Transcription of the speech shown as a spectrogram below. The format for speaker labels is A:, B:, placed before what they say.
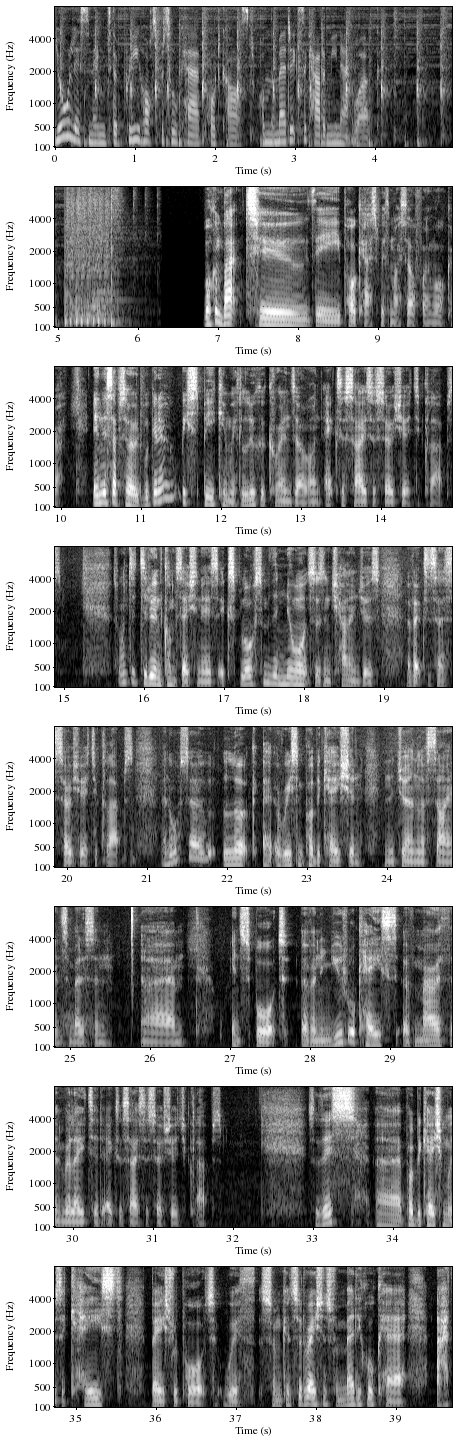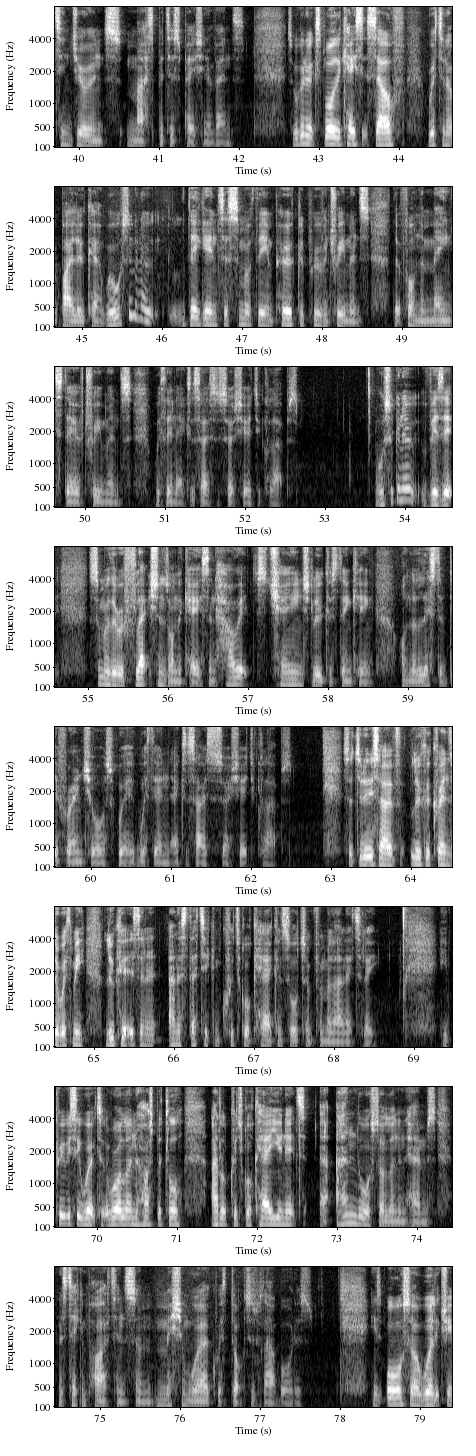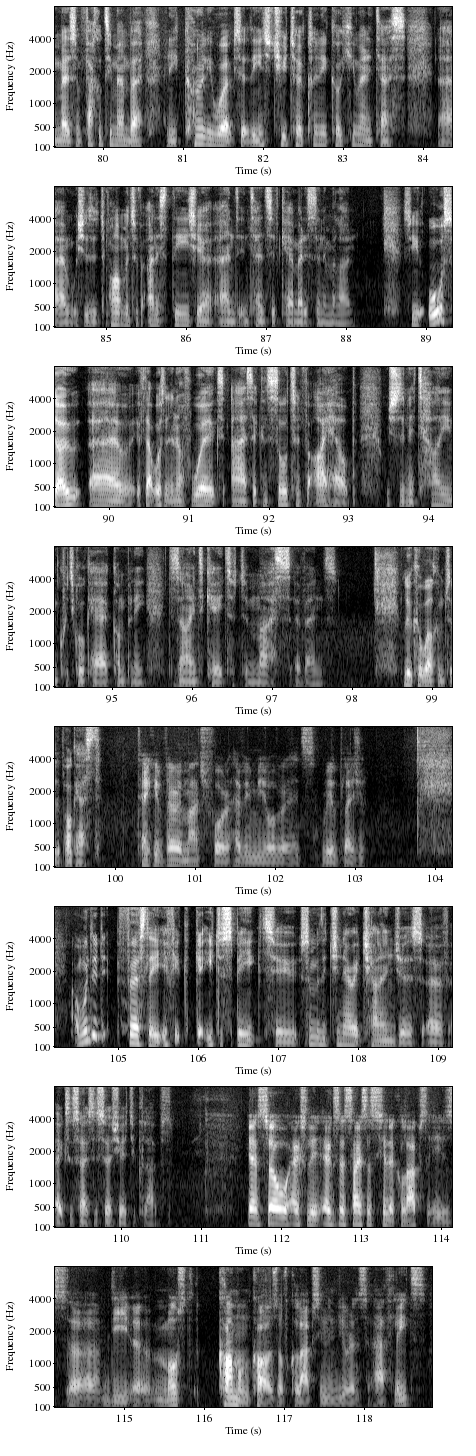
A: You're listening to the Pre Hospital Care podcast on the Medics Academy Network.
B: Welcome back to the podcast with myself, Wayne Walker. In this episode, we're going to be speaking with Luca Carenzo on exercise associated collapse. So, what I wanted to do in the conversation is explore some of the nuances and challenges of exercise associated collapse and also look at a recent publication in the Journal of Science and Medicine um, in sport of an unusual case of marathon related exercise associated collapse. So, this uh, publication was a case based report with some considerations for medical care at endurance mass participation events. So, we're going to explore the case itself, written up by Luca. We're also going to dig into some of the empirically proven treatments that form the mainstay of treatments within exercise associated collapse. We're also going to visit some of the reflections on the case and how it's changed Luca's thinking on the list of differentials within exercise associated collapse. So to do this, I have Luca Carenzo with me. Luca is an anaesthetic and critical care consultant from Milan, Italy. He previously worked at the Royal London Hospital Adult Critical Care Unit uh, and also London HEMS and has taken part in some mission work with Doctors Without Borders. He's also a World Extreme Medicine faculty member and he currently works at the Instituto Clinico Humanitas, um, which is a department of anaesthesia and intensive care medicine in Milan. So he also, uh, if that wasn't enough, works as a consultant for iHelp, which is an Italian critical care company designed to cater to mass events. Luca, welcome to the podcast.
C: Thank you very much for having me over. It's a real pleasure.
B: I wondered, firstly, if you could get you to speak to some of the generic challenges of exercise associated collapse.
C: Yeah, so actually, exercise associated collapse is uh, the uh, most common cause of collapse in endurance athletes.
